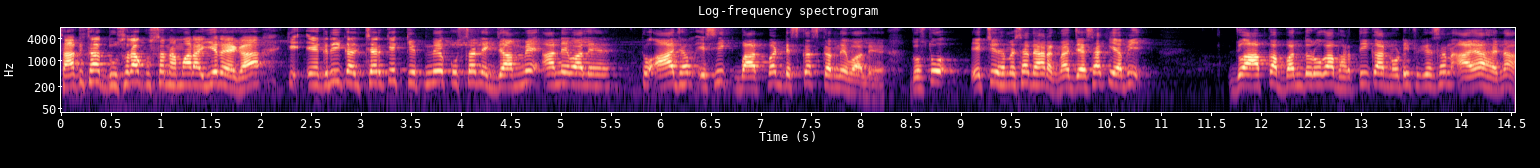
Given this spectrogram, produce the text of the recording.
साथ ही साथ दूसरा क्वेश्चन हमारा ये रहेगा कि एग्रीकल्चर के कितने क्वेश्चन एग्ज़ाम में आने वाले हैं। तो आज हम इसी बात पर डिस्कस करने वाले हैं। दोस्तों, एक चीज़ हमेशा ध्यान रखना, जैसा कि अभी जो आपका बंद दरोगा भर्ती का नोटिफिकेशन आया है ना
